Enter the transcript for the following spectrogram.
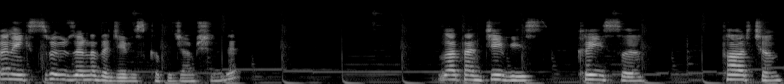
Ben ekstra üzerine de ceviz katacağım şimdi. Zaten ceviz, kayısı, tarçın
